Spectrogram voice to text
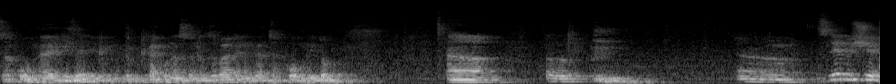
церковная риза, или как у нас ее называют иногда церковный дом. Следующее,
